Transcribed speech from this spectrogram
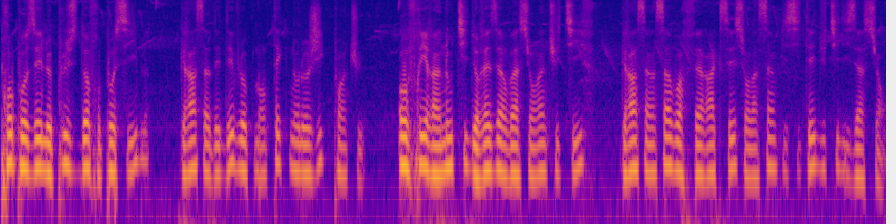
Proposer le plus d'offres possible grâce à des développements technologiques pointus. Offrir un outil de réservation intuitif grâce à un savoir-faire axé sur la simplicité d'utilisation.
